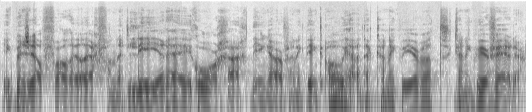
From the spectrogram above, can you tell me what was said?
Ik ben zelf vooral heel erg van het leren. Ik hoor graag dingen waarvan ik denk, oh ja, daar kan ik weer wat, kan ik weer verder.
